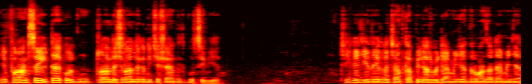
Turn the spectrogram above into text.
ये फ्रंट से हिट है, कोई ट्राले शराले के नीचे शायद घुसी भी है। ठीक है जी देख लें छत का पिलर भी डैमेज है, दरवाज़ा डैमेज है।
